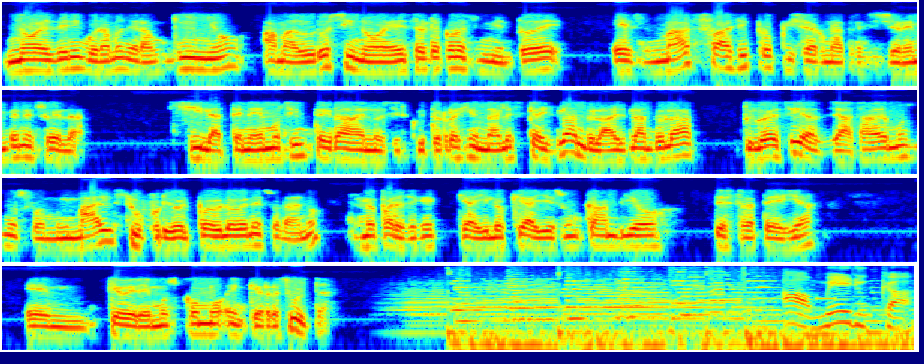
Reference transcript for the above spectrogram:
no es de ninguna manera un guiño a Maduro, sino es el reconocimiento de es más fácil propiciar una transición en Venezuela si la tenemos integrada en los circuitos regionales que aislándola. Aislándola, tú lo decías, ya sabemos, nos fue muy mal, sufrió el pueblo venezolano. Me parece que, que ahí lo que hay es un cambio de estrategia em, que veremos cómo, en qué resulta. América.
